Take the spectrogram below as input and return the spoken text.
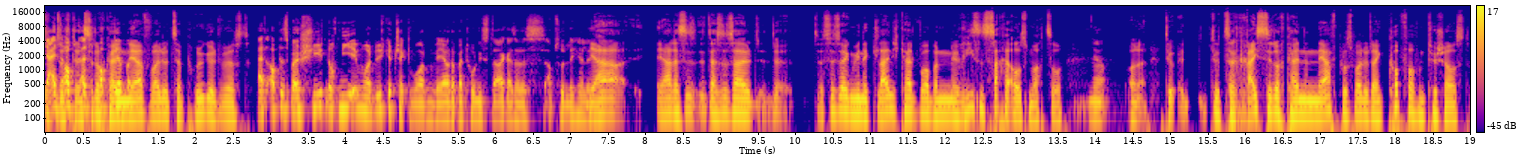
Ja, als ob, als du doch keinen Nerv, weil du zerprügelt wirst. Als ob das bei Sheet noch nie irgendwann mal durchgecheckt worden wäre oder bei Tony Stark. Also das ist absolut lächerlich. Ja, ja, das ist, das ist halt, das ist irgendwie eine Kleinigkeit, wo aber eine Riesensache ausmacht so. Ja. Und du, du zerreißt dir doch keinen Nerv bloß, weil du deinen Kopf auf den Tisch haust.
